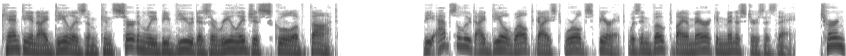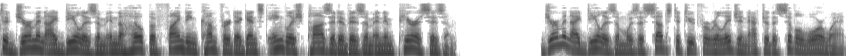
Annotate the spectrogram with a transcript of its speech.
Kantian idealism can certainly be viewed as a religious school of thought. The absolute ideal Weltgeist world spirit was invoked by American ministers as they turned to German idealism in the hope of finding comfort against English positivism and empiricism. German idealism was a substitute for religion after the Civil War when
